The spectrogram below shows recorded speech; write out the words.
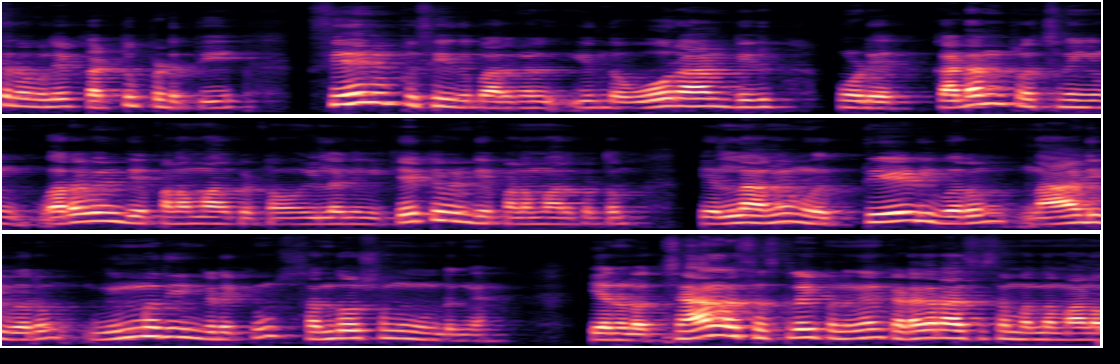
செலவுகளையோ கட்டுப்படுத்தி சேமிப்பு செய்து பாருங்கள். இந்த ஓராண்டில் உங்களுடைய கடன் பிரச்சனையும் வர வேண்டிய பணமாக இருக்கட்டும் இல்லை நீங்கள் கேட்க வேண்டிய பணமாக இருக்கட்டும் எல்லாமே உங்களுக்கு தேடி வரும் நாடி வரும் நிம்மதியும் கிடைக்கும் சந்தோஷமும் உண்டுங்க. என்னோட சேனலை சப்ஸ்கிரைப் பண்ணுங்கள் கடகராசி சம்பந்தமான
